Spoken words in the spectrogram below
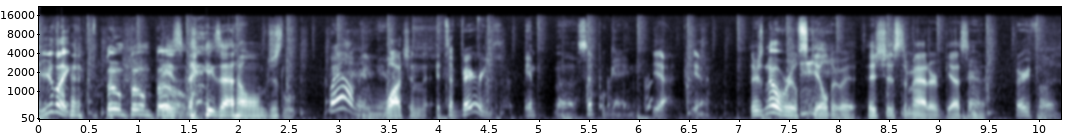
You're like boom, boom, boom. He's, he's at home just l- Well, I mean, watching. it's a very imp, uh, simple game. Yeah, yeah. There's no real skill to it. It's just a matter of guessing it. Very fun.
